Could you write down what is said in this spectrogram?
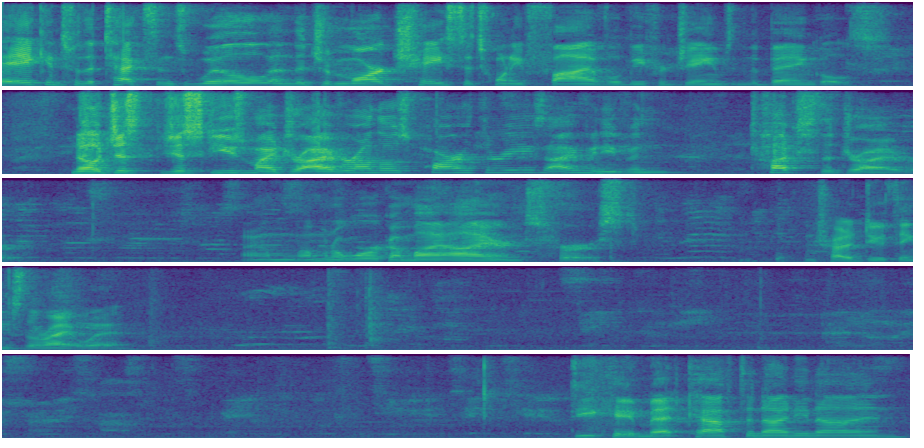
Akins for the Texans will, and the Ja'Marr Chase to 25 will be for James and the Bengals. No, just just use my driver on those par threes. I haven't even touched the driver. I'm, I'm going to work on my irons first and try to do things the right way. DK Metcalf to 99.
